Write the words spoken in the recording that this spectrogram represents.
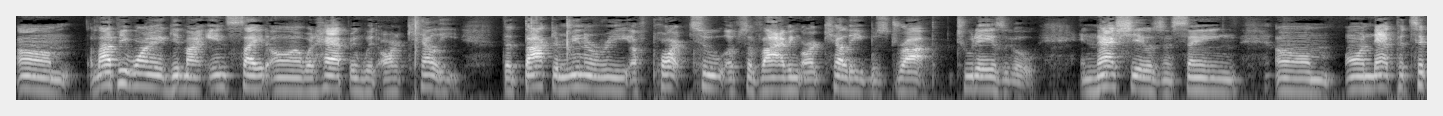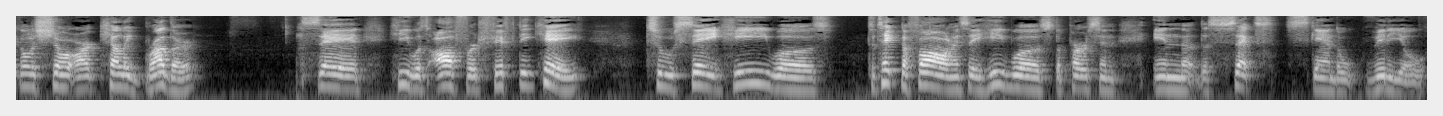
Um, a lot of people want to get my insight on what happened with R. Kelly. The documentary of part two of Surviving R. Kelly was dropped two days ago, and that shit was insane. Um, on that particular show, R. Kelly brother said he was offered 50k to say he was to take the fall and say he was the person in the, the sex scandal video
